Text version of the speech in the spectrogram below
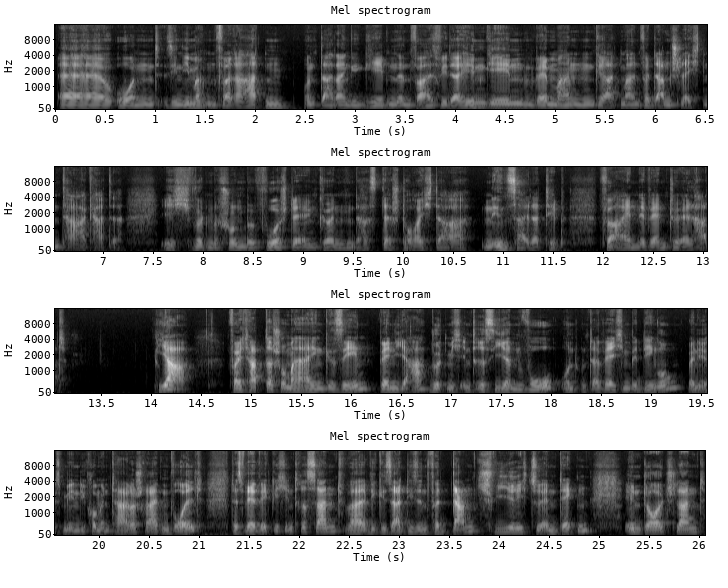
äh, und sie niemandem verraten und da dann gegebenenfalls wieder hingehen, wenn man gerade mal einen verdammt schlechten Tag hatte. Ich würde mir schon vorstellen können, dass der Storch da einen Insider-Tipp für einen eventuell hat. Ja, Vielleicht habt ihr schon mal einen gesehen. Wenn ja, würde mich interessieren, wo und unter welchen Bedingungen, wenn ihr es mir in die Kommentare schreiben wollt. Das wäre wirklich interessant, weil, wie gesagt, die sind verdammt schwierig zu entdecken in Deutschland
